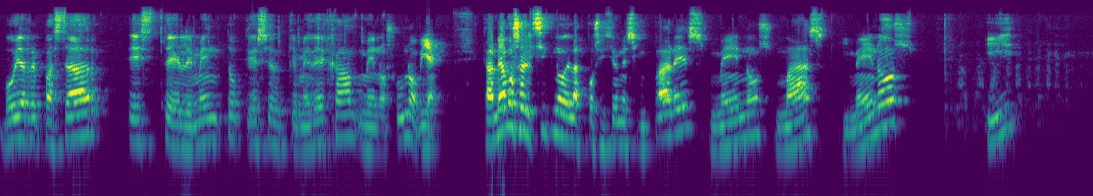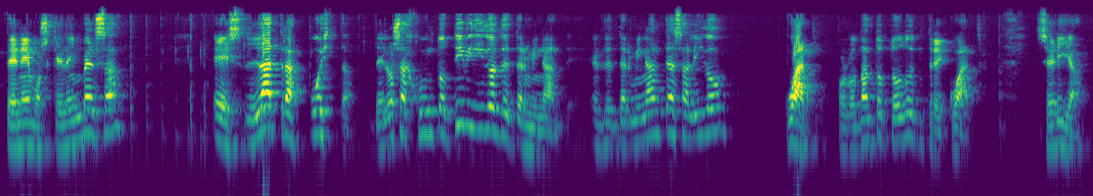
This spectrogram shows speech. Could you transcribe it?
Voy a repasar este elemento que es el que me deja menos 1. Bien, cambiamos el signo de las posiciones impares, menos, más y menos. Y tenemos que la inversa es la traspuesta de los adjuntos dividido el determinante. El determinante ha salido 4, por lo tanto todo entre 4. Sería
